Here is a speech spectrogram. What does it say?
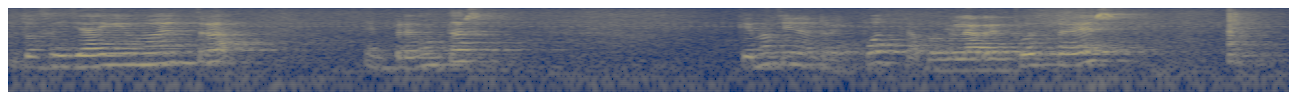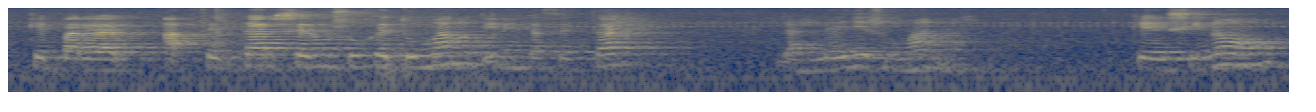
Entonces ya ahí uno entra en preguntas que no tienen respuesta, porque la respuesta es que para aceptar ser un sujeto humano tienes que aceptar las leyes humanas, que si no,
